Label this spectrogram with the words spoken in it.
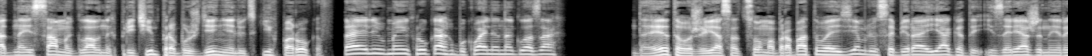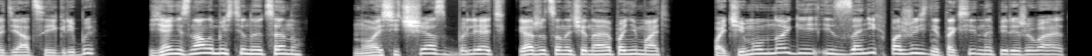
одна из самых главных причин пробуждения людских пороков, таяли в моих руках буквально на глазах. До этого же я с отцом, обрабатывая землю, собирая ягоды и заряженные радиацией грибы, я не знал им истинную цену. Ну а сейчас, блядь, кажется, начинаю понимать, почему многие из-за них по жизни так сильно переживают.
